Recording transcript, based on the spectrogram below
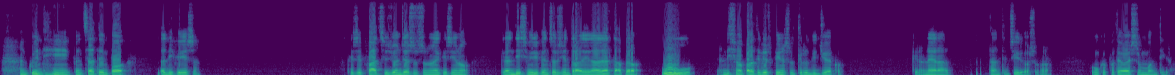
Quindi pensate un po' la difesa. Che se Fazio e John Jesus non è che siano grandissimi difensori centrali nella realtà però uh grandissima parata di Ospina sul tiro di Geco che non era tanto insidioso però comunque poteva essere un buon tiro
